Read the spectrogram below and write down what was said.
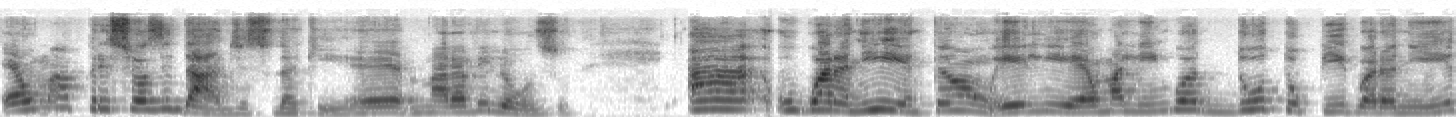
É uma preciosidade isso daqui, é maravilhoso. O Guarani, então, ele é uma língua do Tupi-Guarani,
